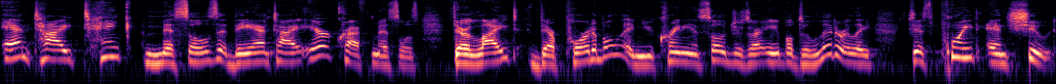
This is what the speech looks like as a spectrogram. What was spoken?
anti tank missiles, the anti aircraft missiles. They're light, they're portable, and Ukrainian soldiers are able to literally just point and shoot.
